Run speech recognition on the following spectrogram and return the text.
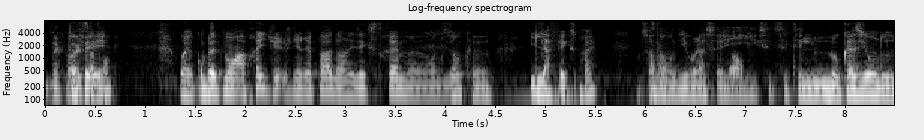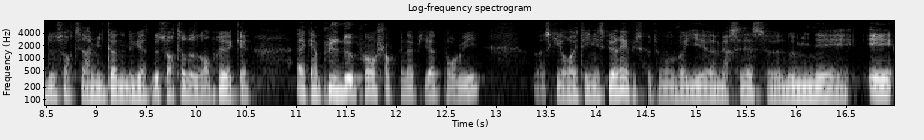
D'accord ça, Franck? Ouais, complètement. Après, je, n'irai pas dans les extrêmes en disant que il l'a fait exprès. Certains ah ont dit voilà, c'était l'occasion de, sortir Hamilton, de, de sortir de ce Grand Prix avec, avec un plus de points au championnat pilote pour lui. Euh, ce qui aurait été inespéré puisque tout le monde voyait euh, Mercedes euh, dominer et,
